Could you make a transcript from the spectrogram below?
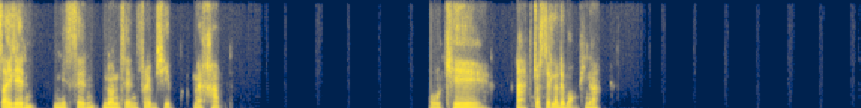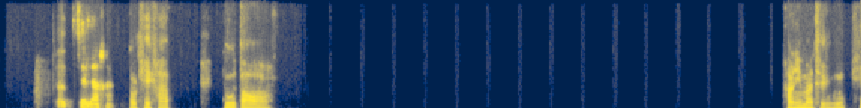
silent mid-sense nonsense frame shift นะครับ โอเค อะ จดเสร็จแล้วเดี๋ยวบอกพี่นะจดเสร็จแล้วค่ะ โอเคครับ ดูต่อ คราวนี้มาถึงเห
